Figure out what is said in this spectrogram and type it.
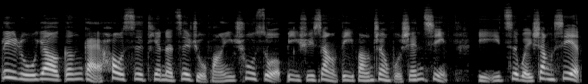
例如要更改后四天的自主防疫处所，必须向地方政府申请，以一次为上限。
